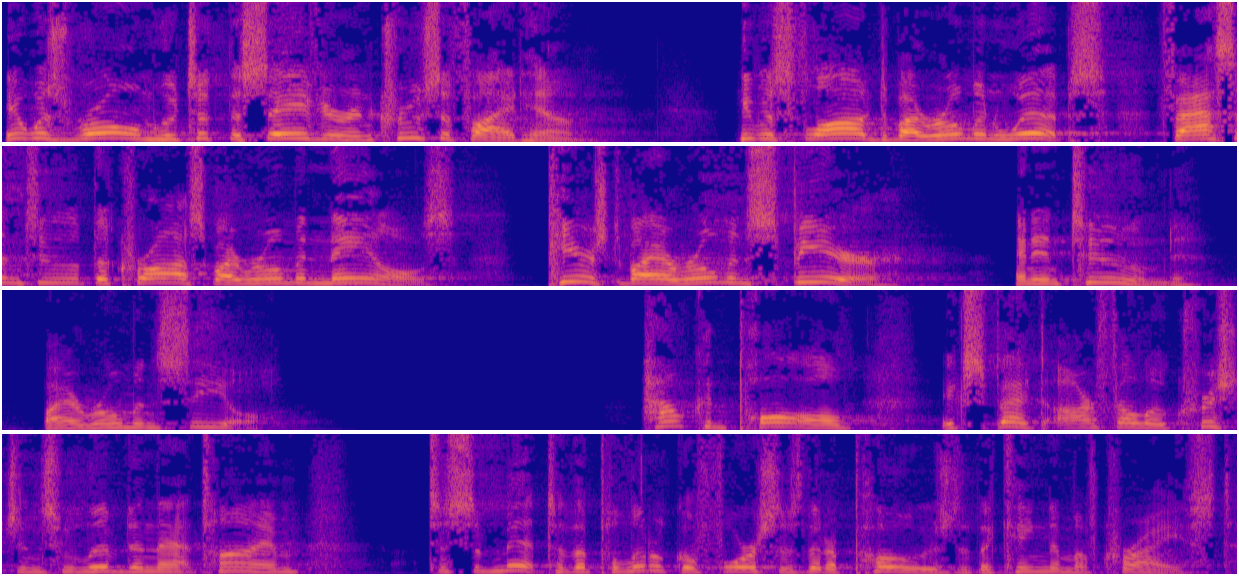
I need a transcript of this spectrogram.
It was Rome who took the Savior and crucified him. He was flogged by Roman whips, fastened to the cross by Roman nails, pierced by a Roman spear, and entombed by a Roman seal. How could Paul expect our fellow Christians who lived in that time to submit to the political forces that opposed the kingdom of Christ?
